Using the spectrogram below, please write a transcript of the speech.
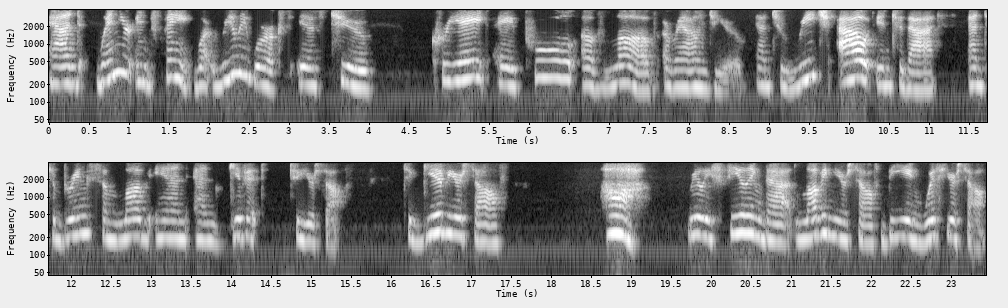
And when you're in faint, what really works is to create a pool of love around you and to reach out into that and to bring some love in and give it to yourself. To give yourself, ah, really feeling that, loving yourself, being with yourself.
